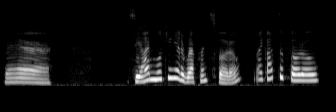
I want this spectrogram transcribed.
There. See, I'm looking at a reference photo. I got the photo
